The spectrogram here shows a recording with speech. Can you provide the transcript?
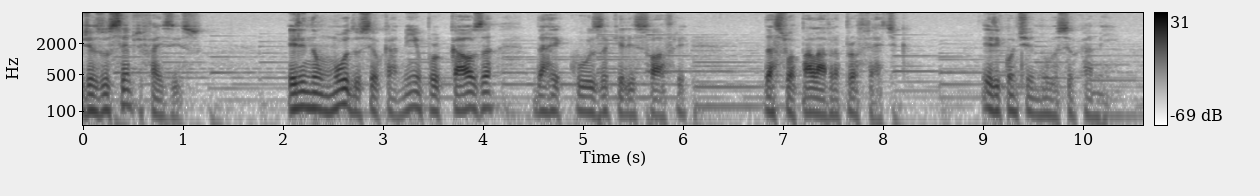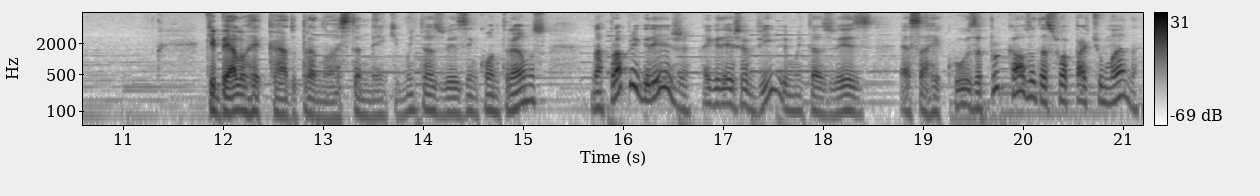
Jesus sempre faz isso. Ele não muda o seu caminho por causa da recusa que ele sofre da sua palavra profética. Ele continua o seu caminho. Que belo recado para nós também, que muitas vezes encontramos na própria igreja. A igreja vive muitas vezes essa recusa por causa da sua parte humana.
